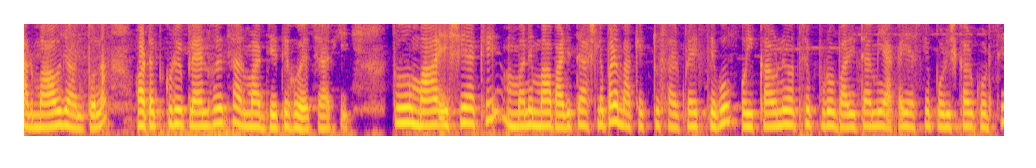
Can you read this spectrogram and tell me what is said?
আর মাও জানতো না। হঠাৎ করে প্ল্যান হয়েছে আর মার যেতে হয়েছে আর কি। তো মা এসে একে মানে মা বাড়িতে আসলে পরে মাকে একটু সারপ্রাইজ দেবো। ওই কারণে হচ্ছে পুরো বাড়িটা আমি একাই আজকে পরিষ্কার করছি।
